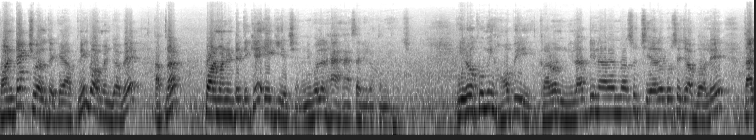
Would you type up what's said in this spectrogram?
কন্ট্যাকচুয়াল থেকে আপনি গভর্নমেন্ট জবে আপনার পার্মানেন্টের দিকে এগিয়েছেন। উনি বললেন হ্যাঁ হ্যাঁ স্যার, এরকমই হচ্ছে। এরকমই হবে, কারণ নীলাদ্রি নারায়ণ বাসু চেয়ারে বসে যা বলে, তার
